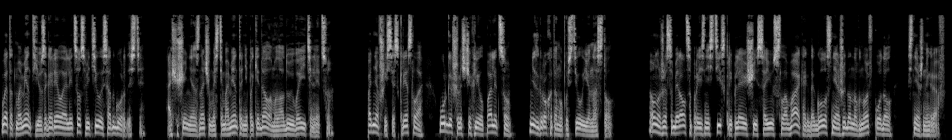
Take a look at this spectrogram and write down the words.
В этот момент ее загорелое лицо светилось от гордости. Ощущение значимости момента не покидало молодую воительницу. Поднявшись из кресла, Ургаш расчехлил палицу и с грохотом опустил ее на стол. А он уже собирался произнести скрепляющие союз слова, когда голос неожиданно вновь подал снежный граф.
